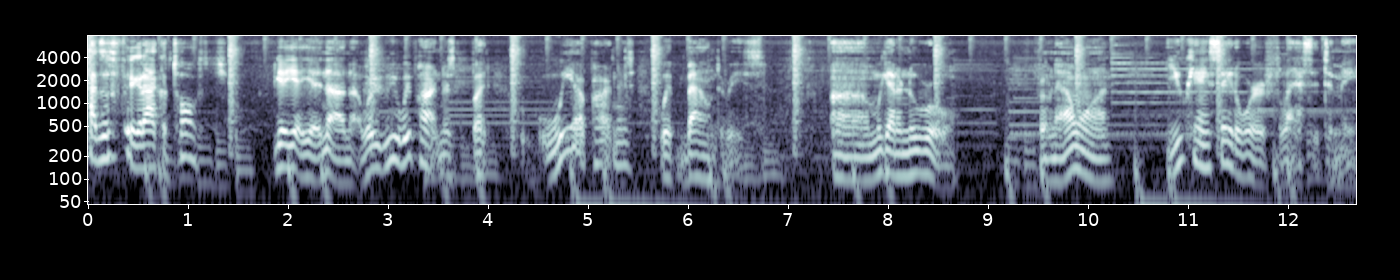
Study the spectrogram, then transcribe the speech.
I just figured I could talk to you. Yeah, yeah, yeah. No, no. We, we, we partners, but we are partners with boundaries. Um, we got a new rule. From now on, you can't say the word flaccid to me.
